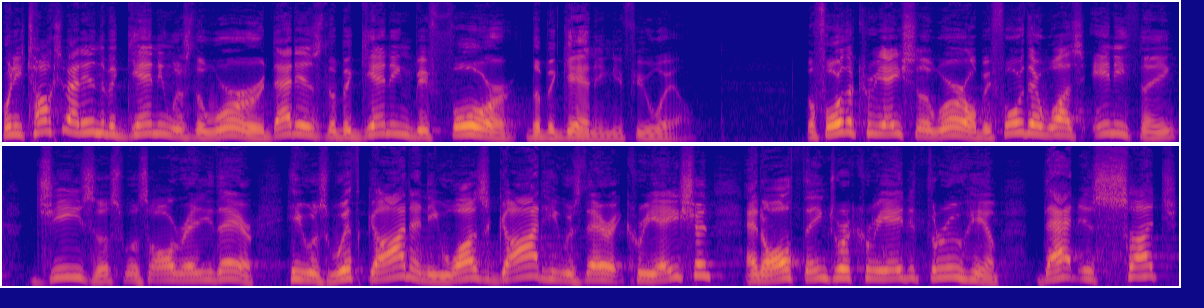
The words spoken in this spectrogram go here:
When he talks about in the beginning was the Word, that is the beginning before the beginning, if you will. Before the creation of the world, before there was anything, Jesus was already there. He was with God and He was God. He was there at creation, and all things were created through Him. That is such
